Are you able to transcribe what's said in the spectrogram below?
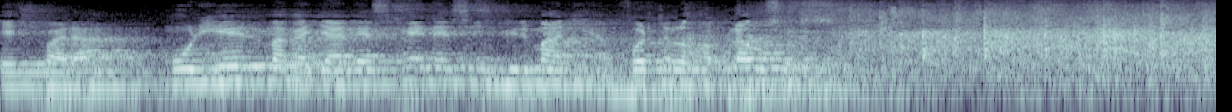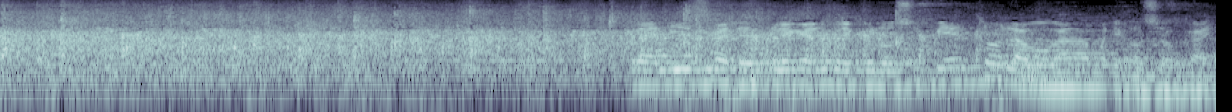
es para Muriel Magallanes Génesis Birmania. Fuerte los aplausos. Realiza la entrega del reconocimiento la abogada María José Ocaña.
